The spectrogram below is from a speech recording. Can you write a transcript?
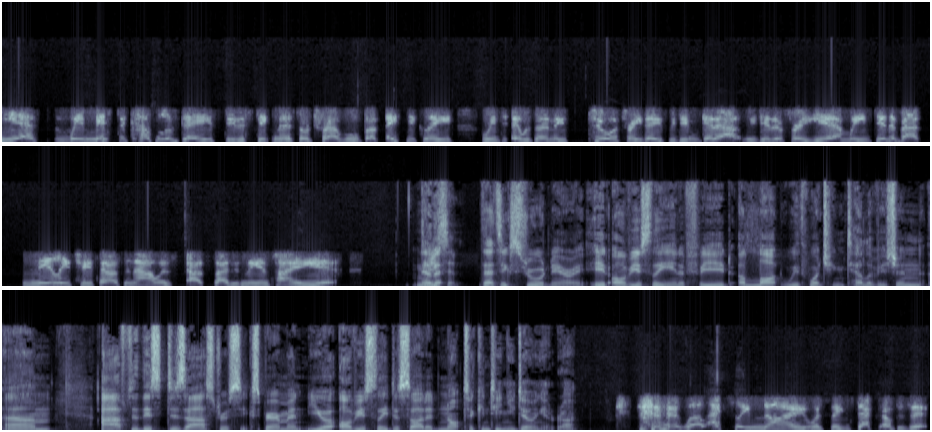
Yes, we missed a couple of days due to sickness or travel, but basically, we it was only two or three days we didn't get out. We did it for a year, and we did about nearly two thousand hours outside in the entire year. now that- Decent. that's extraordinary. It obviously interfered a lot with watching television. Um, after this disastrous experiment, you obviously decided not to continue doing it, right? well, actually, no, it was the exact opposite.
